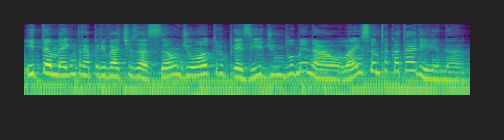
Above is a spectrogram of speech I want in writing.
e também para a privatização de um outro presídio em Blumenau, lá em Santa Catarina.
